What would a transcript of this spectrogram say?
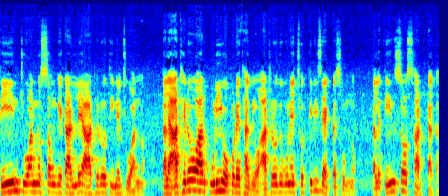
তিন চুয়ান্নর সঙ্গে কাটলে আঠেরো, তিনে চুয়ান্ন। তাহলে আঠেরো আর কুড়ি ওপরে থাকল। আঠেরো দুগুণে ছত্রিশ, একটা শূন্য। তাহলে তিনশো ষাট টাকা।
